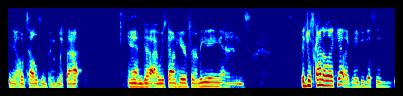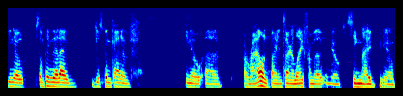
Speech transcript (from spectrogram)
you know hotels and things like that. And uh, I was down here for a meeting, and it's just kind of like, yeah, like maybe this is you know something that I've just been kind of, you know, uh, around my entire life from a you know seeing my you know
